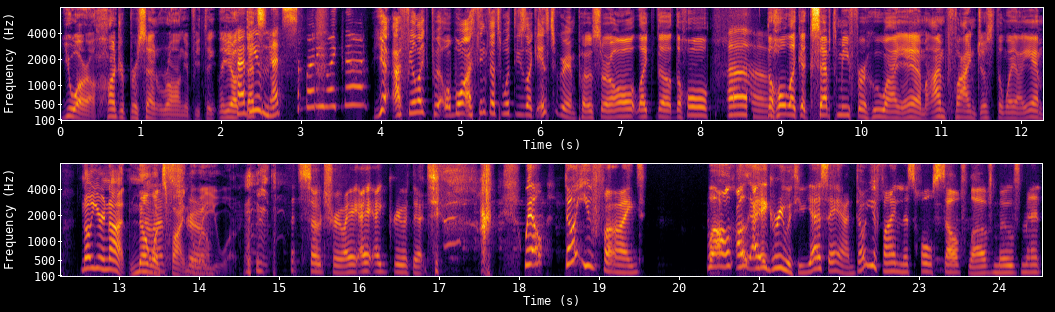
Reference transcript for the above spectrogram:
you are hundred percent wrong. If you think you know, Have you met somebody like that? yeah, I feel like well, I think that's what these like Instagram posts are all like the the whole Oh, the whole like accept me for who I am. I'm fine just the way I am. No, you're not. No, No, one's that's fine the way you are. That's so true. I, I, I agree with that too. well, don't you find? Well, I'll, I agree with you. Yes, and don't you find this whole self love movement?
